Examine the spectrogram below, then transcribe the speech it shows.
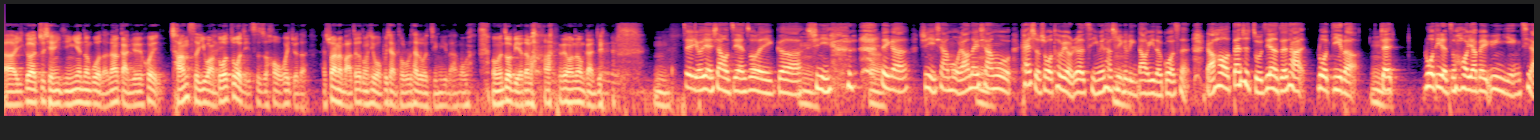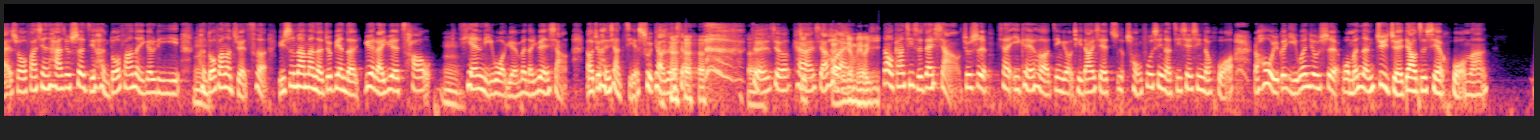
呃，一个之前已经验证过的，然后感觉会长此以往多做几次之后，我会觉得，哎，算了吧，这个东西我不想投入太多精力了，我们我们做别的吧，那种那种感觉，嗯。这有点像我之前做了一个嗯虚拟、嗯。那个虚拟项目，然后那个项目开始的时候我特别有热情，因为它是一个嗯。零到一的过程，然后但是逐渐的在它落地了，嗯。在落地了之后要被运营起来的时候，发现它就涉及很多方的一个利益，嗯。很多方的决策，于是慢慢的就变得越来越超嗯。偏离我原本的愿想，然后就很想结束掉这个项。目，对，就开玩笑，后来就没有意义。那我刚其实在想，就是像 E K 和丁有提到一些重复性的、机械性的活，然后我有个疑问就是，我们能拒绝掉这些活吗？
